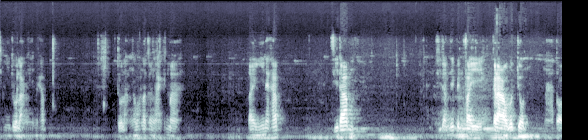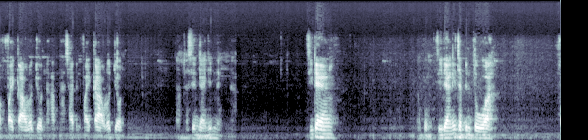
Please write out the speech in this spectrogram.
จะมีตัวหลังเห็นไหมครับ ตัวหลังแล้วแล้วก็หงายขึ้นมาไล่อย่างนี้นะครับ สีดำสีดำนี่เป็นไฟกราวรถยนต์นะต่อไฟกราวรถยนต์นะครับใช้เป็นไฟกราวรถยนต์นะครับถ้าเส้นใหญ่นิดหนึ่งนะสีแดงครับผมสีแดงนี่จะเป็นตัวไฟ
